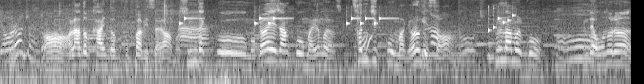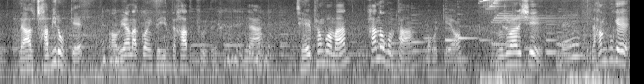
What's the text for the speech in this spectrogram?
여러 정도? 어, a lot of kind of 국밥이 있어요 뭐 아. 순댓국, 뭐 뼈해장국 막 이런 거 선지국 막 여러 개 있어 오, 콩나물국 오. 근데 오늘은 내가 아주 자비롭게 어, We are not going to eat hard food 그냥 제일 평범한 한우곰탕 먹을게요 요즘아리 씨 네. 이제 한국에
